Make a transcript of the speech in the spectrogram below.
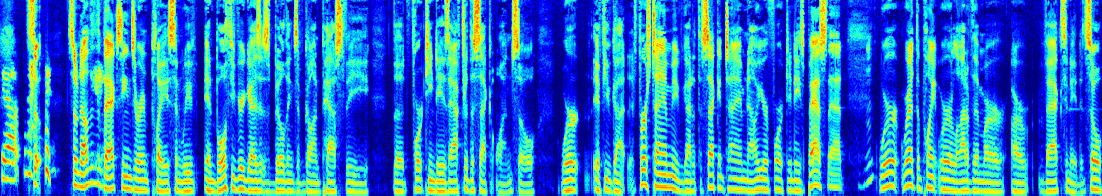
yeah. so so now that the vaccines are in place and we've and both of your guys' buildings have gone past the the 14 days after the second one so we're if you've got it first time you've got it the second time now you're 14 days past that mm-hmm. we're we're at the point where a lot of them are are vaccinated. So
